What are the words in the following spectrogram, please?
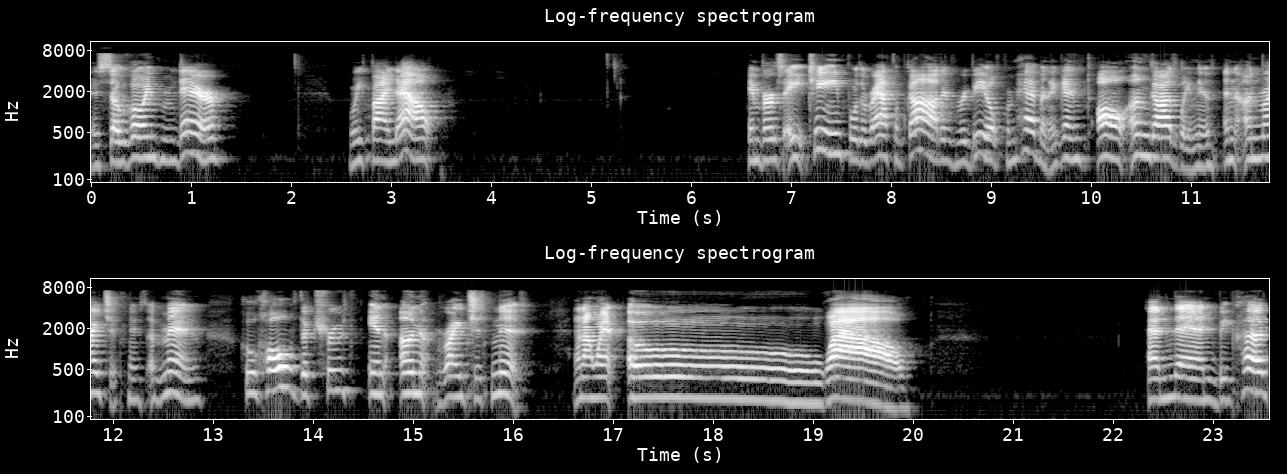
And so going from there, we find out in verse 18, for the wrath of God is revealed from heaven against all ungodliness and unrighteousness of men who hold the truth in unrighteousness. And I went, oh, wow. And then, because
